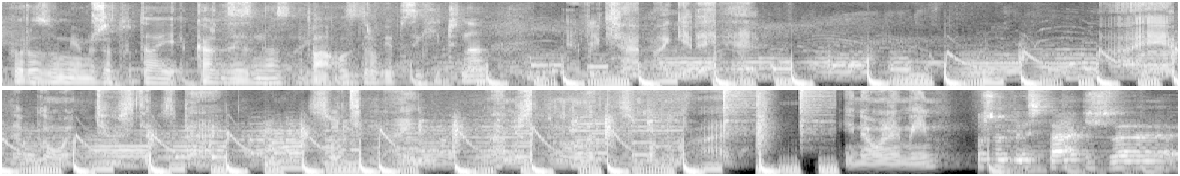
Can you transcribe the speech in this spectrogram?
Em, Porozumiem, że tutaj każdy z nas dba o zdrowie psychiczne. Może być tak, że,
